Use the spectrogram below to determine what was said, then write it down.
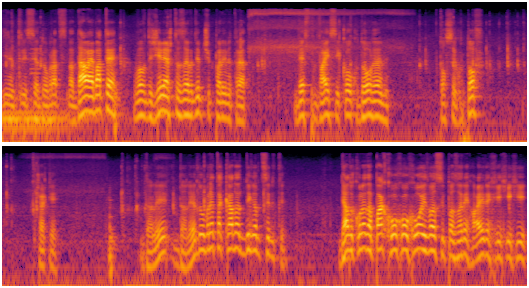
1,30 е добра цена. Давай, бате, в движение ще заредим, че пари ми трябват. 220 и колко долара ми. То се готов. Чакай. Дали, дали е добре така да дигам цените? Дядо Коледа пак хо-хо-хо идва да си пазари. Хайде, хи-хи-хи.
